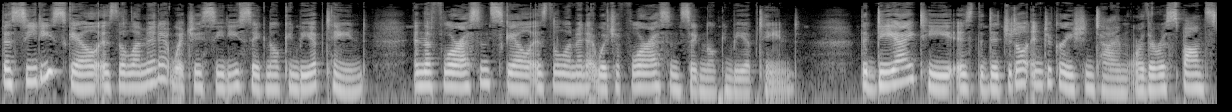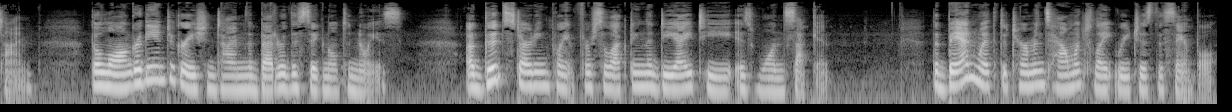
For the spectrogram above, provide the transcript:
The CD scale is the limit at which a CD signal can be obtained, and the fluorescence scale is the limit at which a fluorescence signal can be obtained. The DIT is the digital integration time or the response time. The longer the integration time, the better the signal to noise. A good starting point for selecting the DIT is one second. The bandwidth determines how much light reaches the sample.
